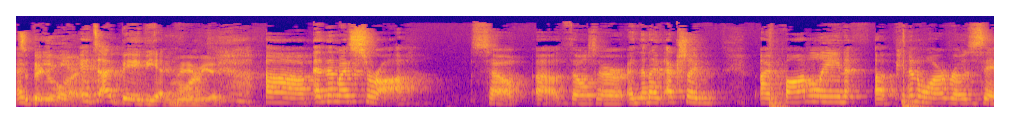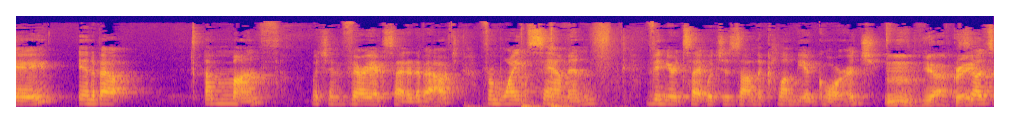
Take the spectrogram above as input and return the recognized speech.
It's I a bigger baby. It's, I baby it more. Maybe it. Um, and then my Syrah. So uh, those are, and then I actually I'm, I'm bottling a Pinot Noir rosé in about a month, which I'm very excited about, from White Salmon Vineyard site, which is on the Columbia Gorge. Mm, yeah, great. So it's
